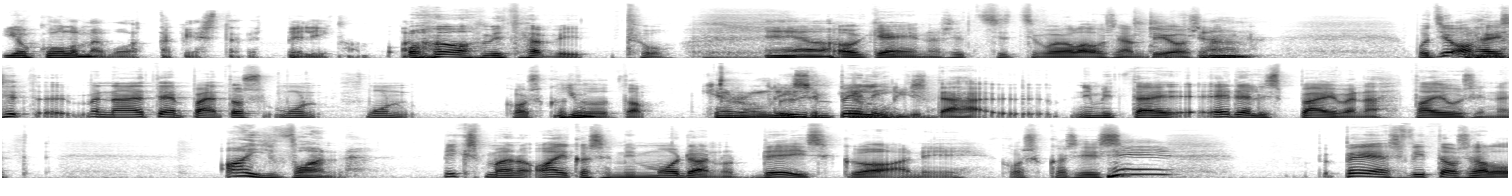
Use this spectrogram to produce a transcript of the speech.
jo kolme vuotta kestänyt pelikamppailu. Oho, mitä vittu. Okei, okay, no sitten sit se voi olla useampi osa. Mutta joo, hei, sitten mennään eteenpäin tuossa mun, mun koska tuota, Kerro pelinkin lisää. tähän. Nimittäin edellispäivänä tajusin, että aivan, miksi mä en ole aikaisemmin modannut Days Gonea, koska siis Niin. PS5,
